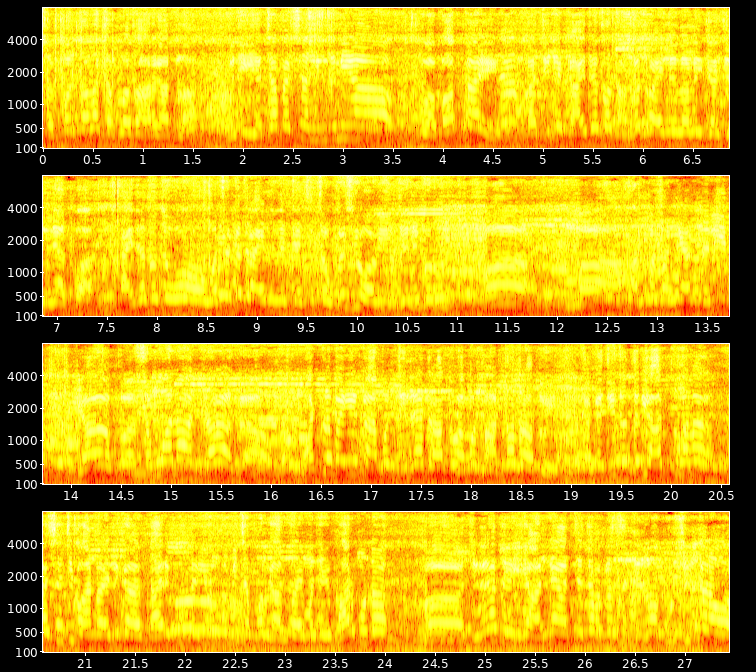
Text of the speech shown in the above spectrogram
सरपंचाला चपलाचा हार घातला. म्हणजे याच्यापेक्षा निंदनीय बाब काय आहे? का जिथे कायद्याचा धाकच राहिलेला नाही ज्या जिल्ह्यात वा कायद्याचा जो वचकच राहिलेला नाही त्याची चौकशी व्हावी जेणेकरून अल्पसंख्याक दलित या समूहाला जरा वाटलं पाहिजे का आपण जिल्ह्यात राहतो आपण भारतात राहतोय. कारण का जिथं तरी आज तुम्हाला कशाची भान राहिली का? डायरेक्ट कुठं येऊन तुम्ही चप्पल घालताय? म्हणजे हे फार मोठं जिल्ह्यात हे अन्याय अत्याचारग्रस्त जिल्हा घोषित करावा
